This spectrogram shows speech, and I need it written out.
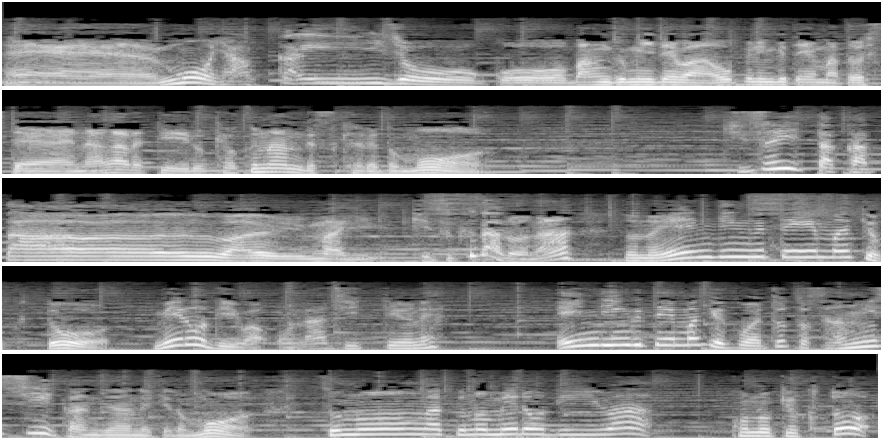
えー、もう100回以上、こう、番組ではオープニングテーマとして流れている曲なんですけれども、気づいた方は、まあ、気づくだろうな。そのエンディングテーマ曲とメロディーは同じっていうね。エンディングテーマ曲はちょっと寂しい感じなんだけども、その音楽のメロディーは、この曲と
